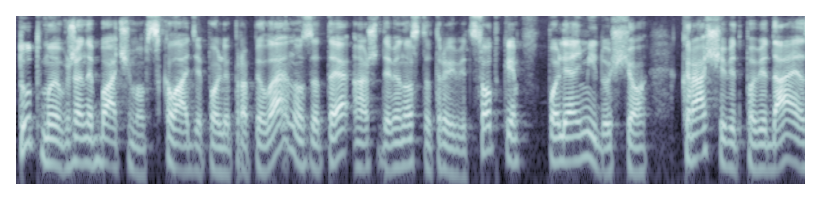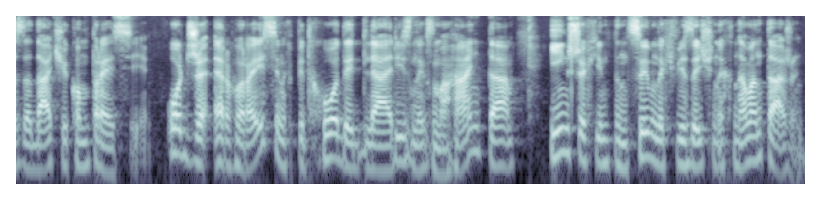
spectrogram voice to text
Тут ми вже не бачимо в складі поліпропілену, зате аж 93% поліаміду, що краще відповідає задачі компресії. Отже, ергорейсінг підходить для різних змагань та інших інтенсивних фізичних навантажень,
